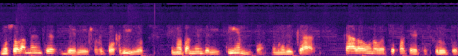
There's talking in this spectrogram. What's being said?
no solamente del recorrido, sino también del tiempo en ubicar cada uno de estos paquetes fruto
